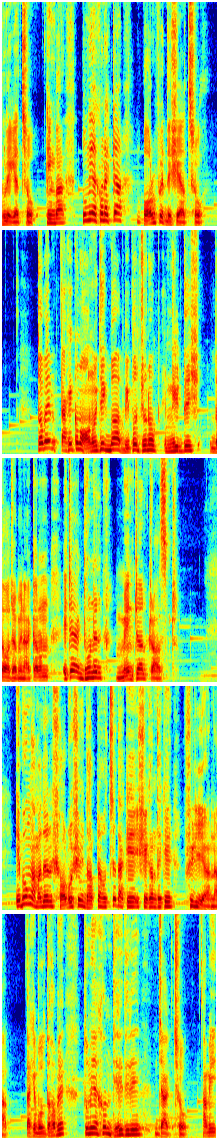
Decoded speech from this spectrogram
ভুলে গেছো, কিংবা তুমি এখন একটা বরফের দেশে আছো। তবে তাকে কোনো অনৈতিক বা বিপজ্জনক নির্দেশ দেওয়া যাবে না, কারণ এটা এক ধরনের মেন্টাল ট্রাস্ট এবং আমাদের সর্বশেষ ধাপটা হচ্ছে তাকে সেখান থেকে ফিরিয়ে আনা। তাকে বলতে হবে, তুমি এখন ধীরে ধীরে জাগছো। আমি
